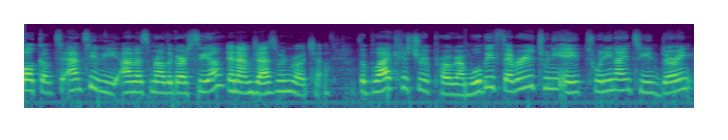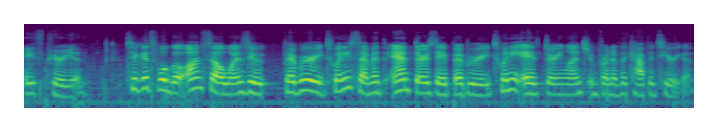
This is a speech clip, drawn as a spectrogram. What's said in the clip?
Welcome to AMP-TV. I'm Esmeralda Garcia. And I'm Jasmine Rocha. The Black History Program will be February 28, 2019 during 8th period. Tickets will go on sale Wednesday, February 27th and Thursday, February 28th during lunch in front of the cafeteria.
